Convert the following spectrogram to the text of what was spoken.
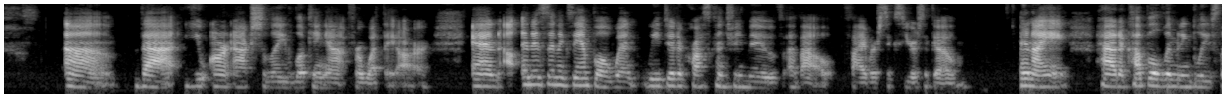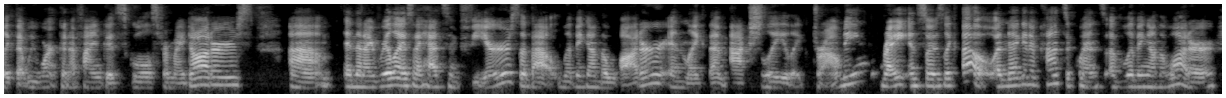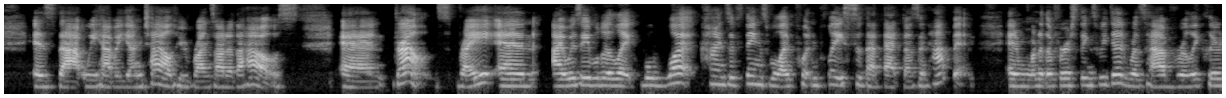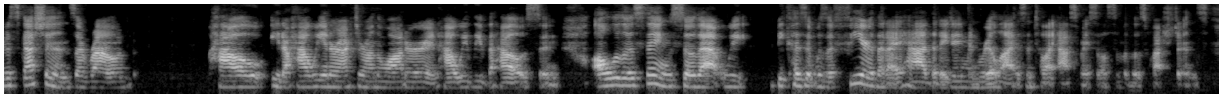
um, that you aren't actually looking at for what they are. And and as an example, when we did a cross country move about five or six years ago, and I had a couple limiting beliefs like that we weren't going to find good schools for my daughters. Um, and then I realized I had some fears about living on the water and like them actually like drowning, right? And so I was like, oh, a negative consequence of living on the water is that we have a young child who runs out of the house and drowns, right? And I was able to like, well, what kinds of things will I put in place so that that doesn't happen? And one of the first things we did was have really clear discussions around how you know how we interact around the water and how we leave the house and all of those things so that we because it was a fear that i had that i didn't even realize until i asked myself some of those questions.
